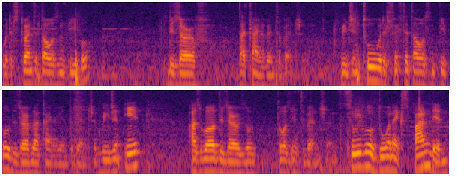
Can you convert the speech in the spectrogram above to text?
with its 20,000 people, deserve that kind of intervention. Region 2, with its 50,000 people, deserve that kind of intervention. Region 8, as well, deserves those, those interventions. So we will do an expanding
